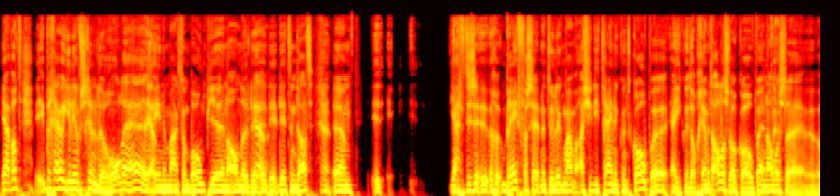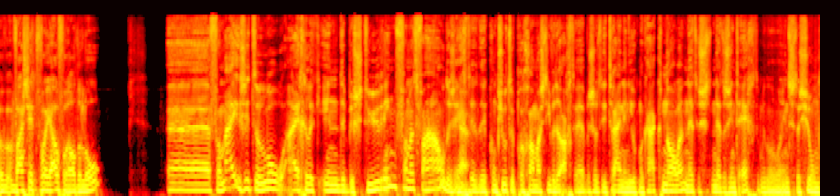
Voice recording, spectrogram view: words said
Ja, want ik begrijp ook, jullie hebben verschillende rollen. Hè? De ene maakt een boompje en de andere de, ja. dit en dat. Ja. Um, ja, het is een breed facet natuurlijk. Maar als je die treinen kunt kopen, ja, je kunt op een gegeven moment alles wel kopen. En alles. Uh, waar zit voor jou vooral de lol? Uh, voor mij zit de lol eigenlijk in de besturing van het verhaal. Dus echt ja. de, computerprogramma's die we erachter hebben, zodat die treinen niet op elkaar knallen. Net als, net als in het echt. Ik bedoel, in het station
